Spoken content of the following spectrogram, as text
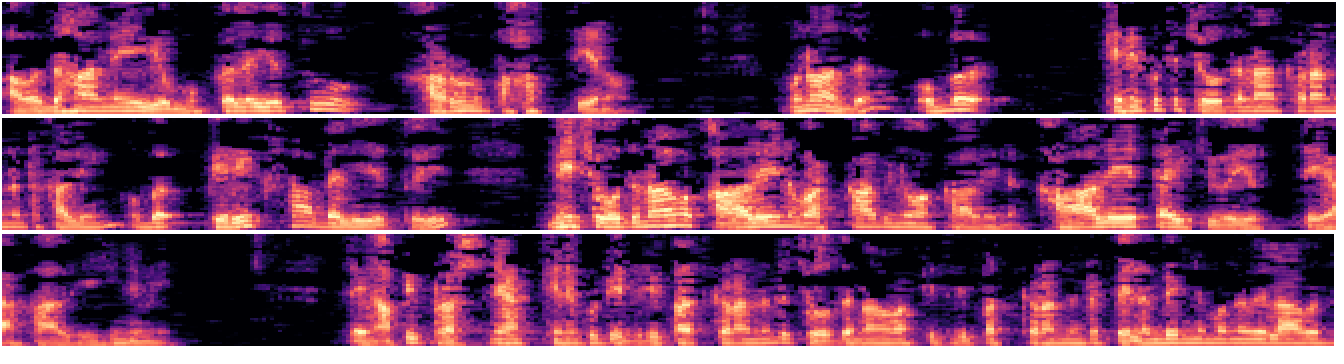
අවධානය යොමු කළ යුතු කරුණු පහක් තියෙනවා. මොනවද? ඔබ කෙනෙකුට චෝදනා කරන්නට කලින් ඔබ පරීක්ෂා බැලිය යුතුයි. මේ චෝදනාව කාලේන වක්කාවිනව කාලේන. කාලයටයි කිව යුත්තේ අකාලයේහි නෙමෙයි. දැන් අපි ප්‍රශ්නයක් කෙනෙකුට ඉදිරිපත් කරන්නට චෝදනාවක් ඉදිරිපත් කරන්නට පෙළඹෙන්නේ මොන වෙලාවද?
